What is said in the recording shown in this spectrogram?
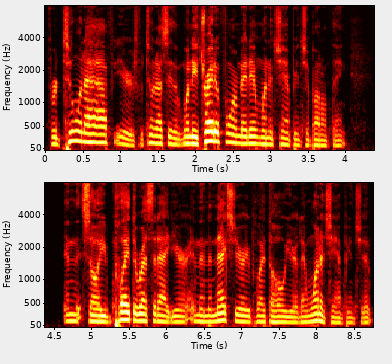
for two and a half years, for two and a half seasons. When they traded for him, they didn't win a championship, I don't think. And so he played the rest of that year, and then the next year he played the whole year. They won a championship,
